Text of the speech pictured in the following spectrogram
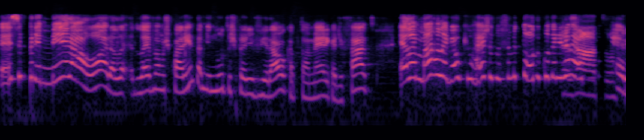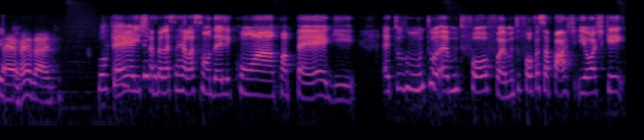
Esse primeira hora, le- leva uns 40 minutos pra ele virar o Capitão América de fato, ela é mais legal que o resto do filme todo quando ele já é o Exato. Capitão América. É verdade. Porque É, estabelece a relação dele com a, com a Peg. É tudo muito, é muito fofo, é muito fofo essa parte. E eu acho que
